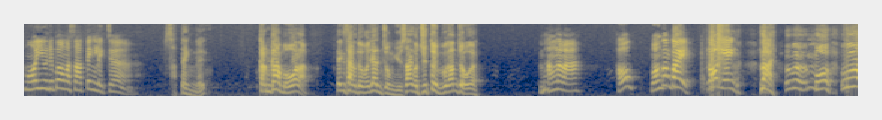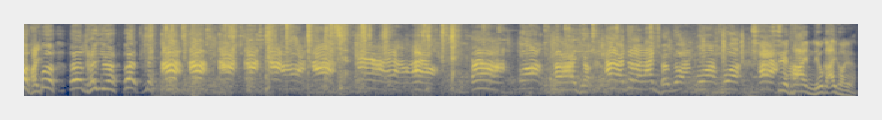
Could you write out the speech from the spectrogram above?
我要你幫我殺丁力咋？殺丁力？更加冇可能！丁生對我恩重如山，我絕對唔會咁做嘅。唔肯啦嘛？好，黃金貴攞型嚟，唔好唔好，係睇住啊！啊啊啊啊拉長，哎呀，真係拉長咗啊！冇啊冇啊！哎呀，真係太唔了解佢啊！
